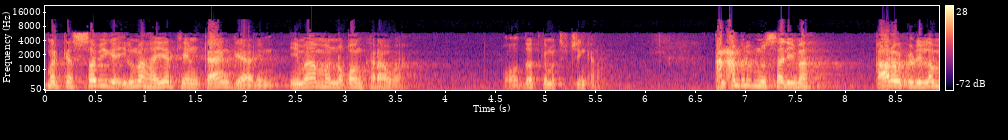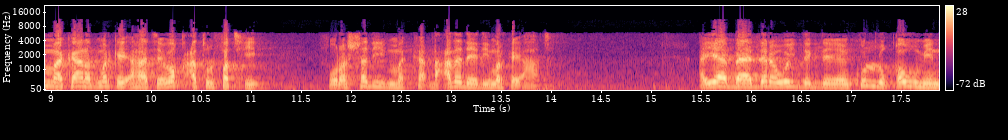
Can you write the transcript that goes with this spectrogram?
marka sabiga ilmaha yarkeen qaangaadhin imaam ma noqon karaa waa? Oo dadka ma tujin karaa. Can camr bni salima qaala wuxuu uhi lamaa kaanad markay ahaatee waqcatu lfatxi furashadii maka dhacdadeedii markay ahaatay ayaa baadara way degdegeen kullu qowmin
